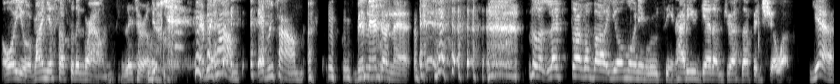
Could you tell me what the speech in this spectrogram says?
Or you'll run yourself to the ground, literally. every time. Every time. Been there, done that. so let's talk about your morning routine. How do you get up, dress up, and show up? Yeah.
